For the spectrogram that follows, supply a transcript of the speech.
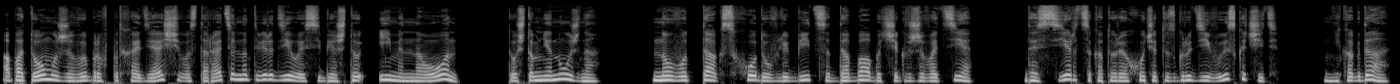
а потом, уже выбрав подходящего, старательно твердила себе, что именно он то, что мне нужно. Но вот так сходу влюбиться до бабочек в животе, до сердца, которое хочет из груди выскочить, никогда.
